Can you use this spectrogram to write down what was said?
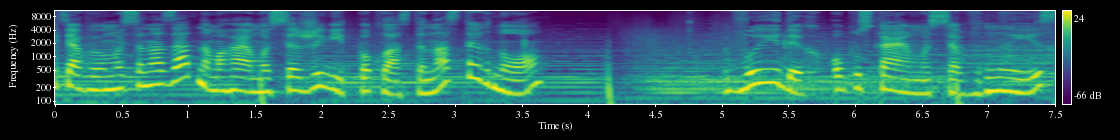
Витягуємося назад, намагаємося живіт покласти на стегно. Видих, опускаємося вниз.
